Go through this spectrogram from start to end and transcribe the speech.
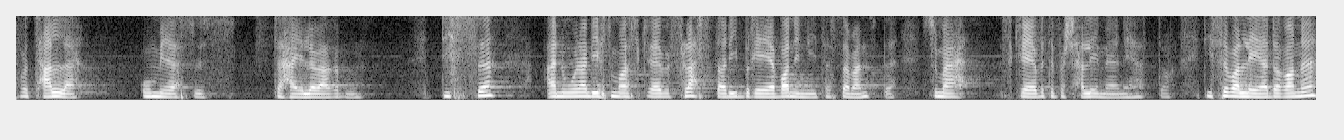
fortelle om Jesus til hele verden. Disse er noen av de som har skrevet flest av de brevene i Nytestamentet, som er skrevet til forskjellige menigheter. Disse var lederne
